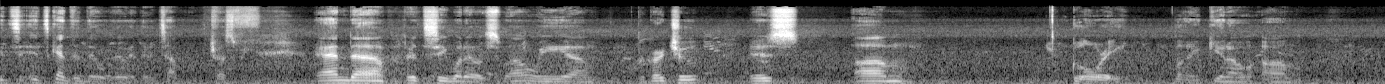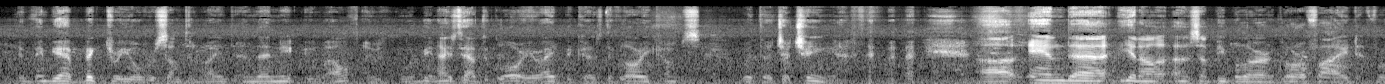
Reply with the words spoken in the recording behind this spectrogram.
it's, it's got to do with it. It's up, trust me. And uh, let's see what else. Well, we, um, the virtue is um, glory. Like, you know, um, maybe you have victory over something, right? And then, you, well, it would be nice to have the glory, right? Because the glory comes with the cha-ching. uh, and, uh, you know, uh, some people are glorified for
